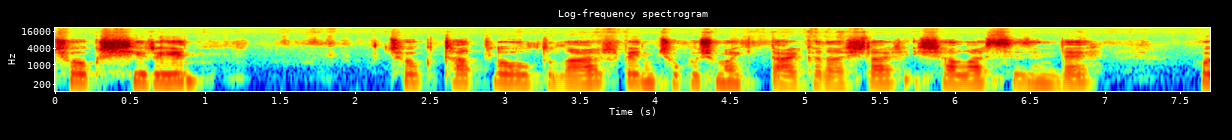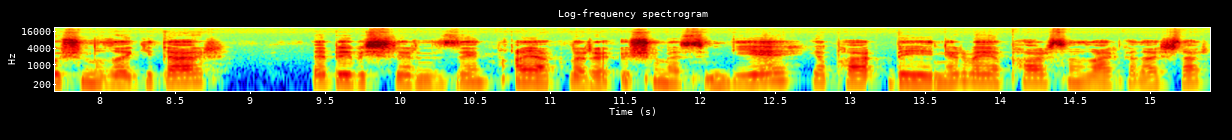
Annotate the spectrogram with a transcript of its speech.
Çok şirin. Çok tatlı oldular. Benim çok hoşuma gitti arkadaşlar. İnşallah sizin de hoşunuza gider ve bebişlerinizin ayakları üşümesin diye yapar, beğenir ve yaparsınız arkadaşlar.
